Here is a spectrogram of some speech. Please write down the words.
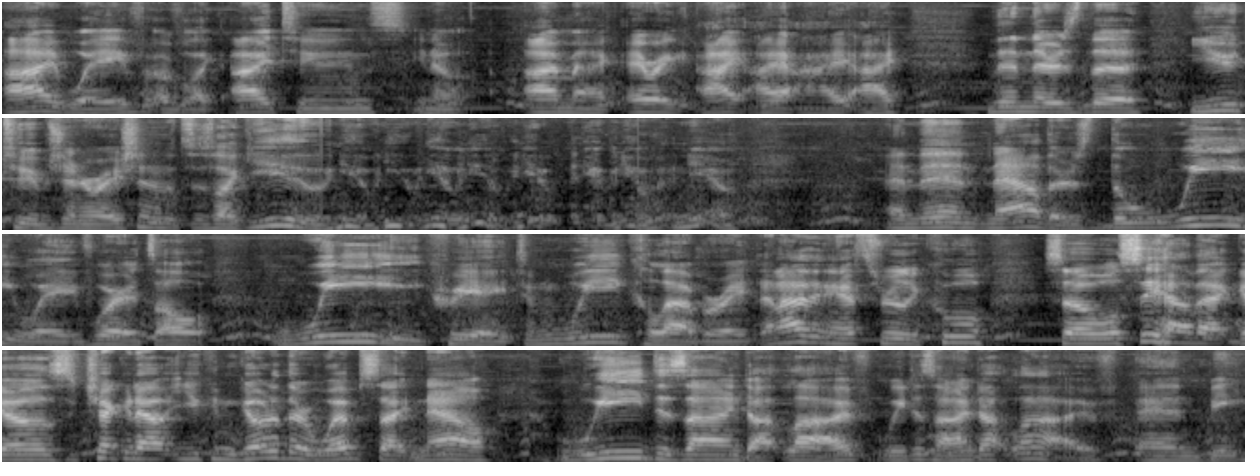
i wave of like iTunes, you know, iMac, Eric, I, I, I, I. Then there's the YouTube generation, which is like you and you and you and you and you and you and you and you and you. And then now there's the we wave where it's all we create and we collaborate. And I think that's really cool. So we'll see how that goes. Check it out. You can go to their website now, wedesign.live, wedesign.live, and be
